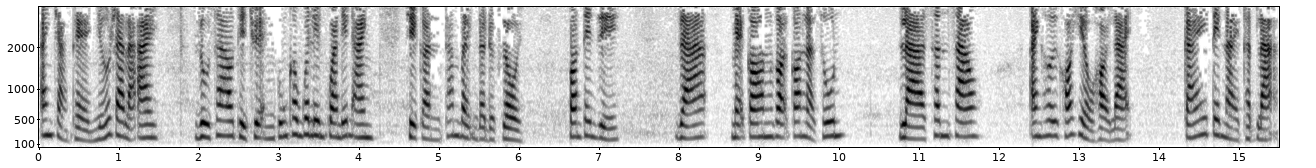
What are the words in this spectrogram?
anh chẳng thể nhớ ra là ai. Dù sao thì chuyện cũng không có liên quan đến anh, chỉ cần thăm bệnh là được rồi. Con tên gì? Dạ, mẹ con gọi con là Sun. Là Sân sao? Anh hơi khó hiểu hỏi lại. Cái tên này thật lạ,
